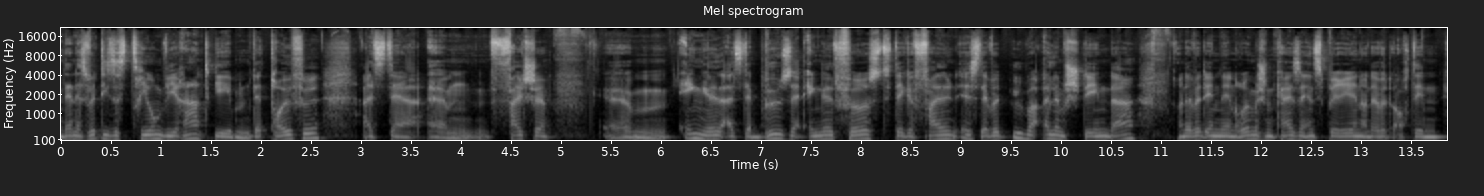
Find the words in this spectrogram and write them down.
Denn es wird dieses Triumvirat geben. Der Teufel als der ähm, falsche ähm, Engel, als der böse Engelfürst, der gefallen ist, der wird über allem stehen da und er wird eben den römischen Kaiser inspirieren und er wird auch den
